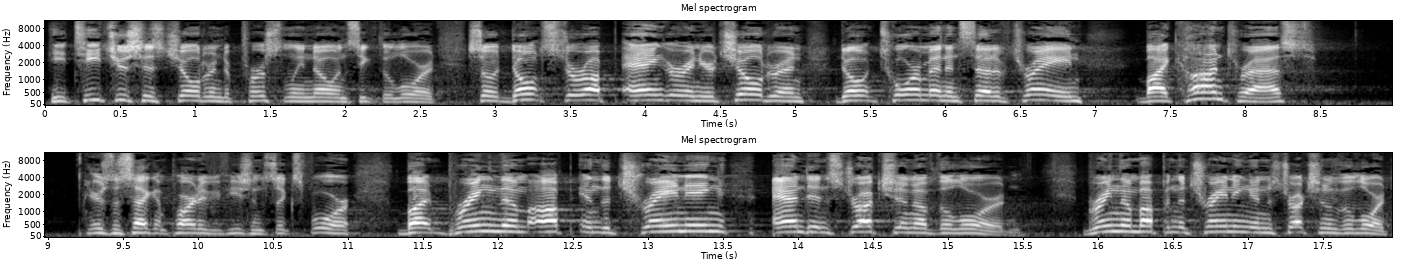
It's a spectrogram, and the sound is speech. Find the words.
He teaches his children to personally know and seek the Lord. So don't stir up anger in your children. Don't torment instead of train. By contrast, Here's the second part of Ephesians 6 4. But bring them up in the training and instruction of the Lord. Bring them up in the training and instruction of the Lord.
